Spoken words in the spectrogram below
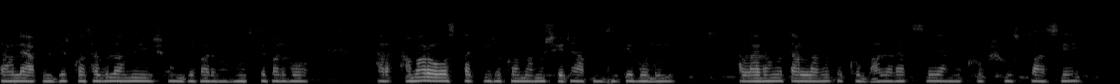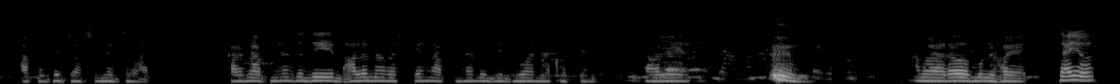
তাহলে আপনাদের কথাগুলো আমি শুনতে পারব, বুঝতে পারব। আর আমার অবস্থা কীরকম, আমি সেটা আপনাদেরকে বলি। আল্লাহ রহমত আল্লাহ আমাকে খুব ভালো রাখছে, আমি খুব সুস্থ আছি। আপনাদের দর্শনের দোয়ায়। কারণ আপনারা যদি ভালো না বাসতেন, আপনারা যদি দোয়া না করতেন, তাহলে আমারও মনে হয় যাই হোক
